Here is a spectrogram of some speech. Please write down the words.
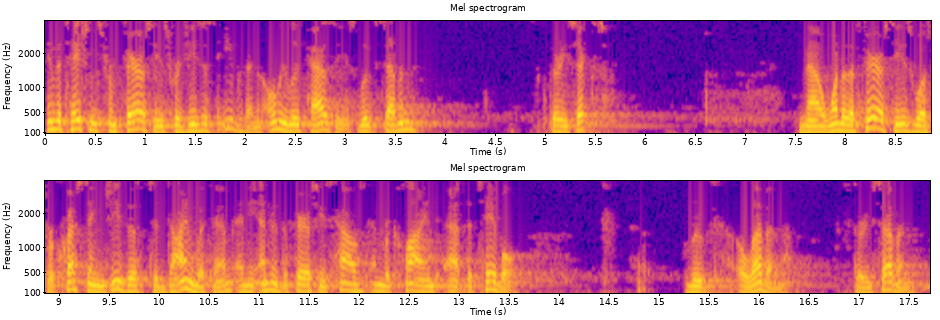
invitations from Pharisees for Jesus to eat with them, and only Luke has these. Luke 7, 36. Now one of the Pharisees was requesting Jesus to dine with him, and he entered the Pharisee's house and reclined at the table. Luke 11, 37.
